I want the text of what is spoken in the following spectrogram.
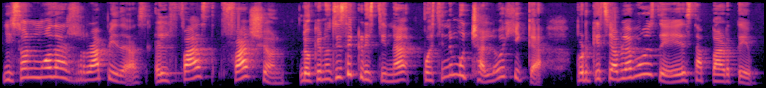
y son modas rápidas, el fast fashion. Lo que nos dice Cristina, pues tiene mucha lógica, porque si hablamos de esta parte,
